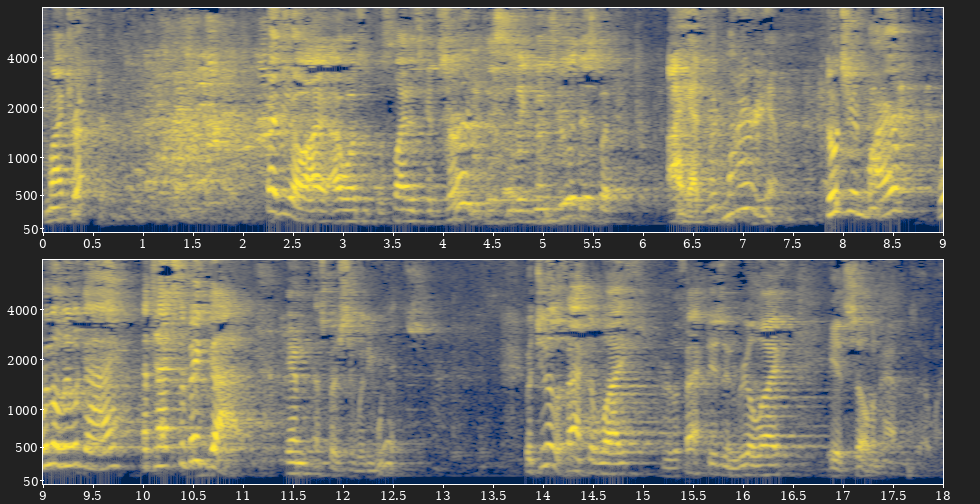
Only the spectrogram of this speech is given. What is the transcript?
my tractor. and you know, I, I wasn't the slightest concerned at this silly goose doing this, but I had to admire him. Don't you admire when the little guy attacks the big guy? And especially when he wins. But you know the fact of life, or the fact is in real life, it seldom happens that way.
